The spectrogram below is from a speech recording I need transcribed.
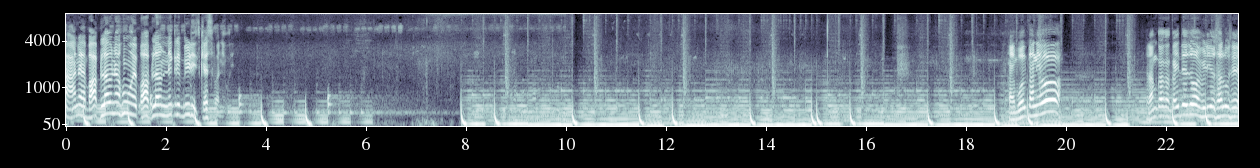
તો આને બાપલાવ ને શું હોય? બાપલાવ નીકળી બીડી જ ખેંચવાની હોય. કઈ બોલતા નહીં ઓ રામકાકા કહી દેજો વીડિયો ચાલુ છે.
